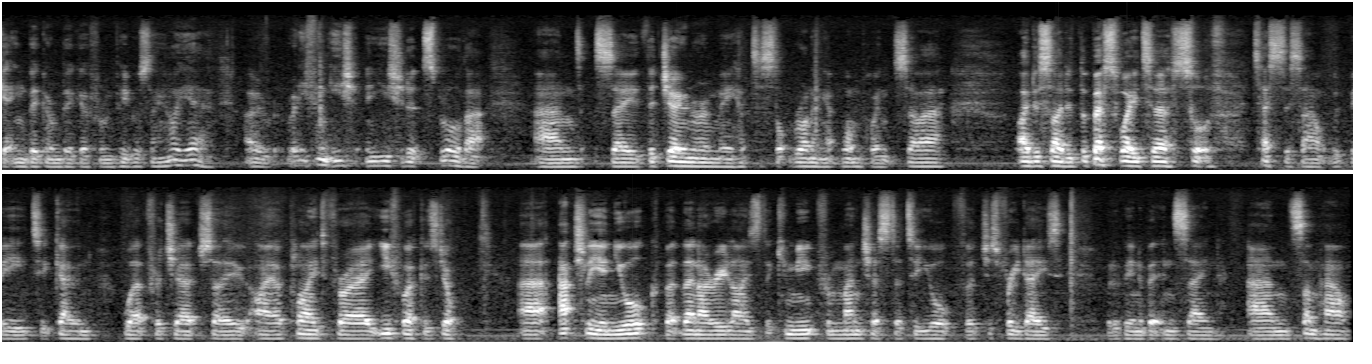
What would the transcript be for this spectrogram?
getting bigger and bigger from people saying, oh yeah, I really think you should, you should explore that. And so the Jonah and me had to stop running at one point. So uh, I decided the best way to sort of test this out would be to go and work for a church. So I applied for a youth worker's job uh, actually in York, but then I realised the commute from Manchester to York for just three days would have been a bit insane. And somehow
